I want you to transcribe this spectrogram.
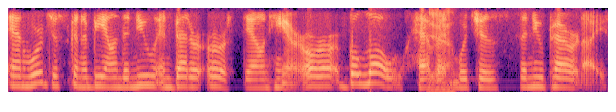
and we're just going to be on the new and better earth down here, or below heaven, yeah. which is the new paradise.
